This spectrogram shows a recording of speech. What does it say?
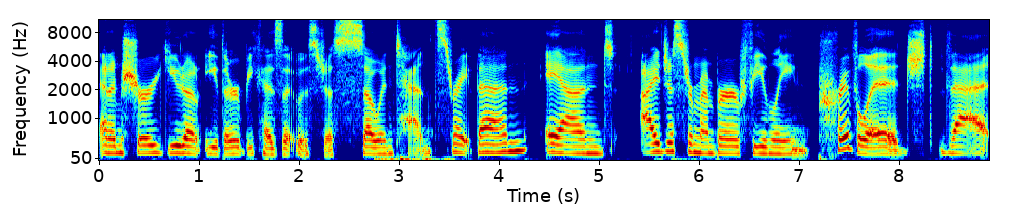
And I'm sure you don't either because it was just so intense right then. And I just remember feeling privileged that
